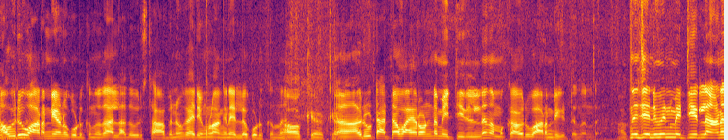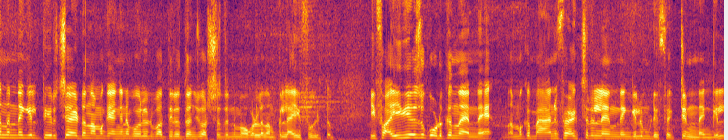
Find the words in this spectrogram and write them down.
ആ ഒരു വാറണ്ടിയാണ് കൊടുക്കുന്നത്. അല്ലാതെ ഒരു സ്ഥാപനമോ കാര്യങ്ങളോ അങ്ങനെയല്ല കൊടുക്കുന്നത്. Okay okay. ആ, ഒരു ടാറ്റ വയറോണിന്റെ മെറ്റീരിയലിന് നമുക്ക് ആ ഒരു വാറണ്ടി കിട്ടുന്നുണ്ട്. പിന്നെ ജെനുവിൻ മെറ്റീരിയൽ ആണെന്നുണ്ടെങ്കിൽ തീർച്ചയായിട്ടും നമുക്ക് എങ്ങനെ പോലും ഒരു പത്തിരുപത്തഞ്ച് വർഷത്തിന് മുകളിൽ നമുക്ക് ലൈഫ് കിട്ടും. ഈ ഫൈവ് ഇയേഴ്സ് കൊടുക്കുന്നത് തന്നെ നമുക്ക് മാനുഫാക്ചറിൽ എന്തെങ്കിലും ഡിഫക്റ്റ് ഉണ്ടെങ്കിൽ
